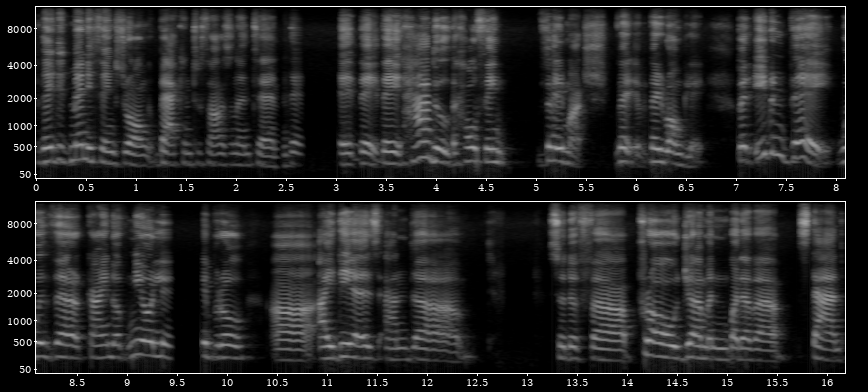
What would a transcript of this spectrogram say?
they did many things wrong back in 2010. They, they, they handled the whole thing very much, very, very wrongly. But even they, with their kind of neoliberal uh, ideas and uh, sort of uh, pro-German whatever stand,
